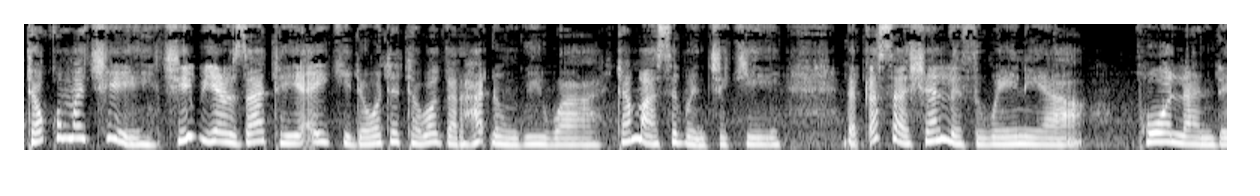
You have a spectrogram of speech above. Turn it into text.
Ta kuma ce cibiyar za ta yi aiki da wata tawagar haɗin gwiwa ta masu bincike da ƙasashen lithuania poland da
